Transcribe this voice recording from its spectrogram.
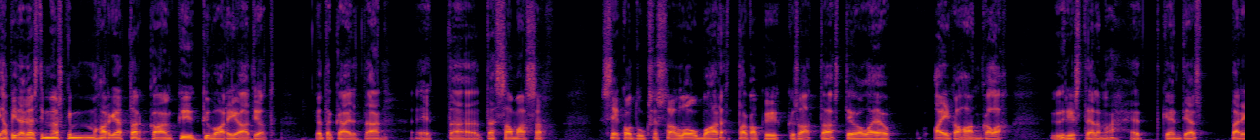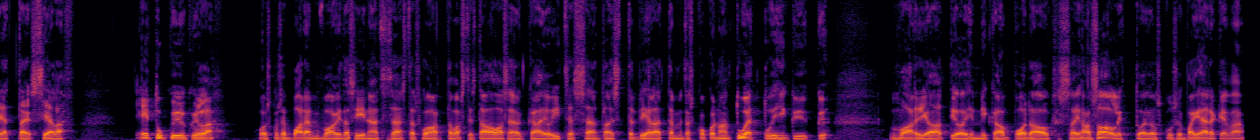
Ja pitää tietysti myöskin harkita tarkkaan kyykkyvariaatiot, joita käytetään, että tässä samassa sekoituksessa low bar takakyykky saattaa sitten olla jo aika hankala yhdistelmä, että kenties pärjättäisiin siellä etukyykyllä, olisiko se parempi valita siinä, että se säästäisi huomattavasti sitä alaselkää jo itsessään, tai sitten vielä, että mentäisiin kokonaan tuettuihin kyykkyvariaatioihin, mikä on podauksessa ihan sallittua, joskus jopa järkevää.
